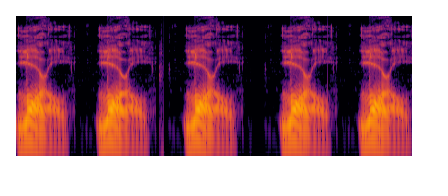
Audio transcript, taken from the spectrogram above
laurel, laurel, laurel, laurel, laurel.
